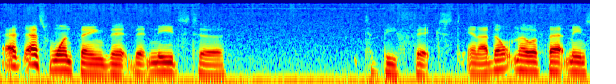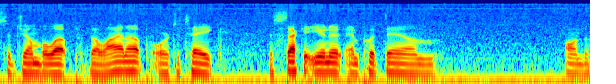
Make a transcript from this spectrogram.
That, that's one thing that, that needs to to be fixed. And I don't know if that means to jumble up the lineup or to take the second unit and put them on the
